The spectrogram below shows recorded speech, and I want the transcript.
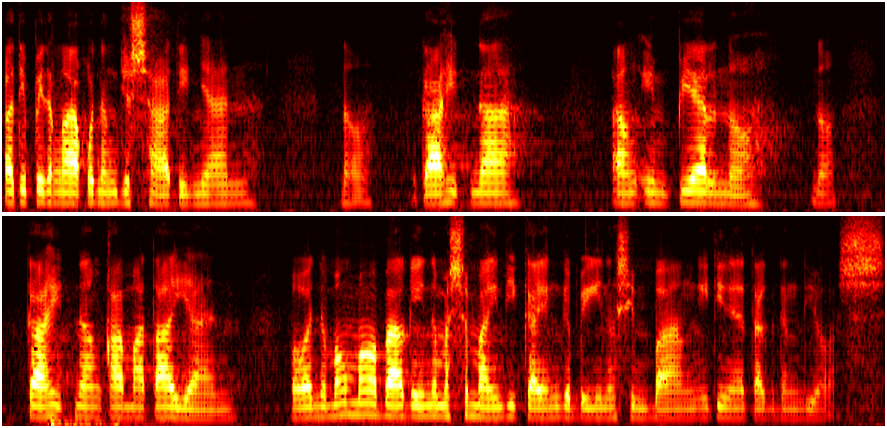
at ipinangako ng Diyos sa atin yan. No? Kahit na ang impyerno, no? kahit na ang kamatayan, o anumang mga bagay na masama hindi kayang gabayin ng simbahang itinatag ng Diyos.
